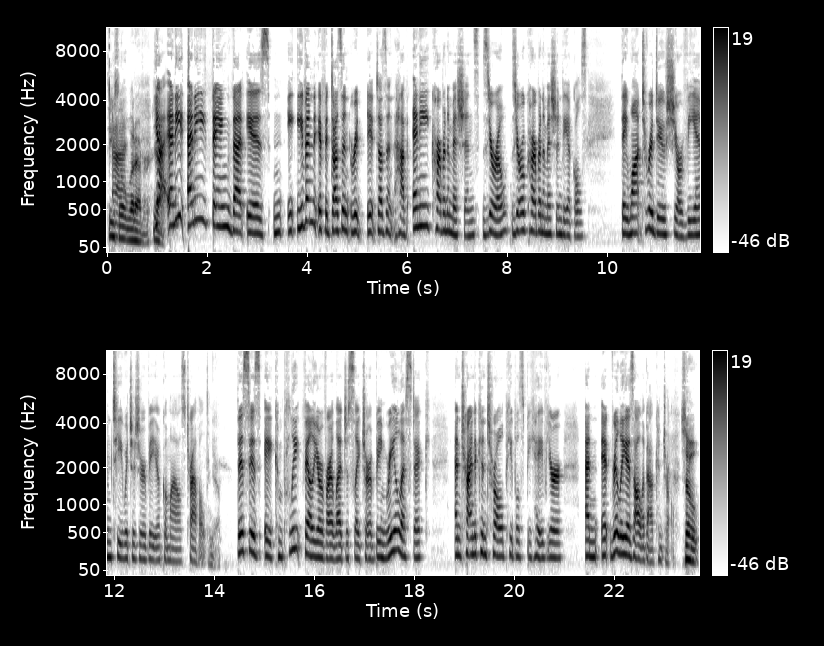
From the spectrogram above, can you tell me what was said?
Diesel, whatever. yeah, any anything that is even if it doesn't re- it doesn't have any carbon emissions, zero zero carbon emission vehicles. They want to reduce your VMT, which is your vehicle miles traveled. Yeah. This is a complete failure of our legislature of being realistic and trying to control people's behavior. And it really is all about control. So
